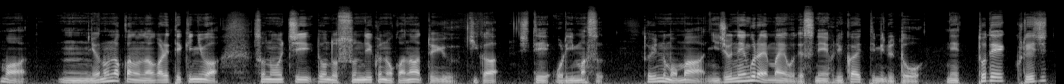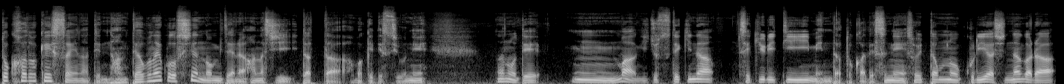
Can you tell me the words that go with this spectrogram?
まあ、うん、世の中の流れ的にはそのうちどんどん進んでいくのかなという気がしております。というのもまあ20年ぐらい前をですね、振り返ってみると、ネットでクレジットカード決済なんてなんて危ないことしてんのみたいな話だったわけですよね。なので、うん、まあ技術的なセキュリティ面だとかですね、そういったものをクリアしながら、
